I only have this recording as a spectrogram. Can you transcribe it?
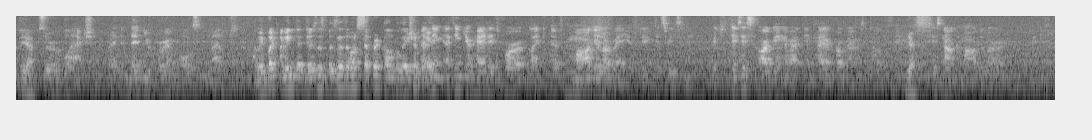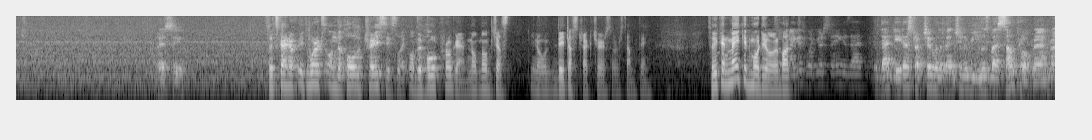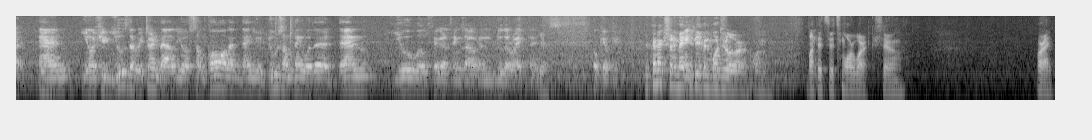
Yeah. observable action, right? And then your program all of a matters. I mean, but I mean, there's this business about separate compilation, right? I think I think you're headed for like a modular way of doing this reasoning, which this is arguing about the entire program as a total thing. Yes. It's is not a modular. I see. So it's kind of it works on the whole traces, like of the whole program, not not just you know data structures or something. So you can make it modular, So but I guess what you're saying is that that data structure will eventually be used by some program. Right. And you know, if you use the return value of some call and then you do something with it, then you will figure things out and do the right thing. yes, Okay, okay. you can actually make Thank it you. even modular on, but it's it's more work. So, all right.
